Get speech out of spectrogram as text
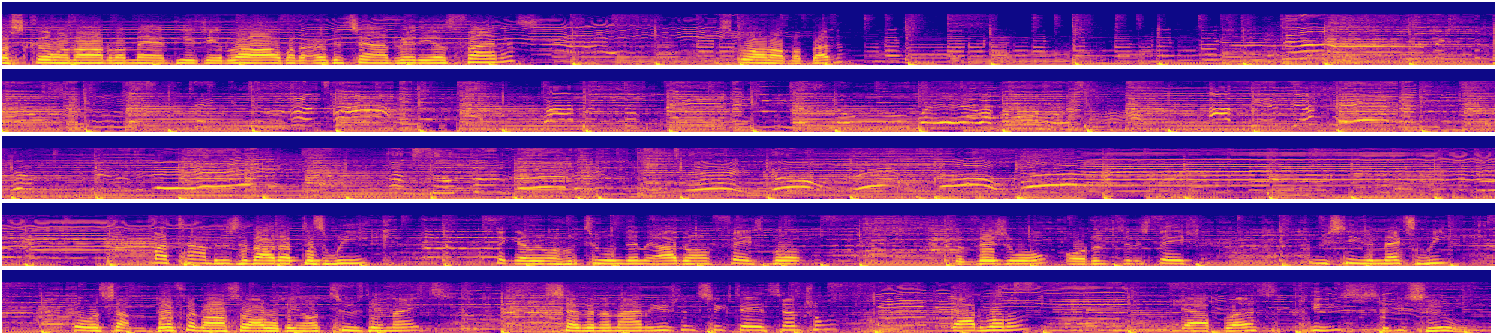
What's going on, my man DJ Law, one of Urban Soundz Radio's finest? What's going on, my brother? Time is just about up this week. Thank everyone who tuned in either on Facebook, the visual, or listen to the station. We see you next week doing something different. Also, I will be on Tuesday nights, 7 to 9 Eastern, 6 to 8 Central. God willing. God bless. Peace. See you soon.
